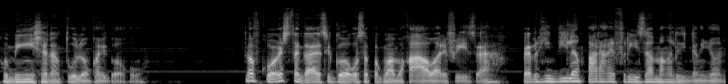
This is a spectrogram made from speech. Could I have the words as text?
humingi siya ng tulong kay Goku. Of course, nagalit si Goku sa pagmamakaawa ni Frieza, pero hindi lang para kay Frieza mga linyang yun,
